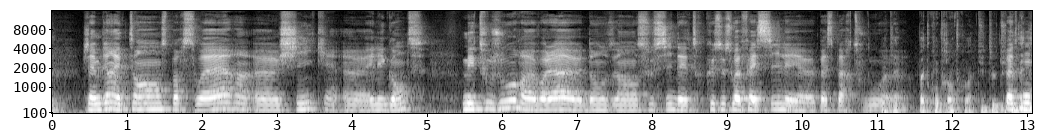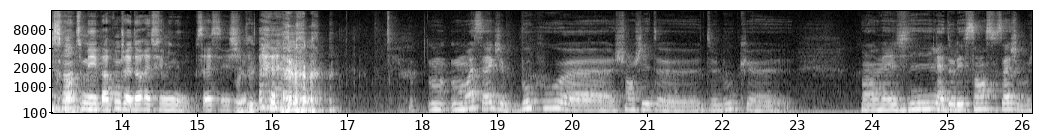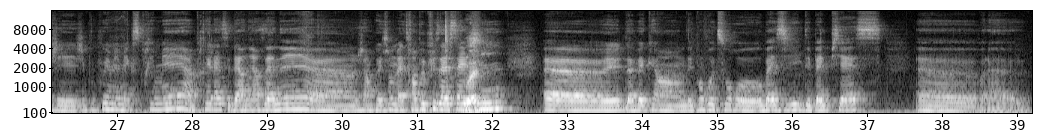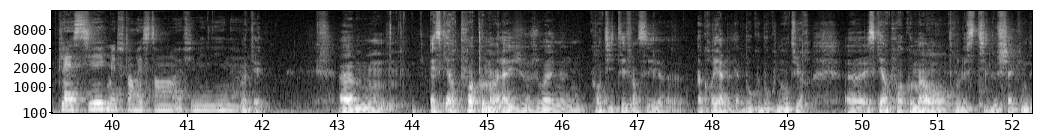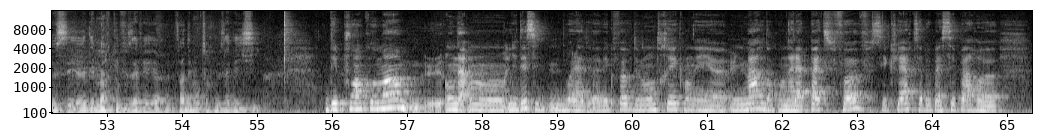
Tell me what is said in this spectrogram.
J'aime bien être en sportswear, euh, chic, élégante, mais toujours voilà, dans un souci d'être que ce soit facile et passe-partout. Pas de contraintes, quoi. Tu te, tu pas de contraintes, mais par contre, j'adore être féminine. Ça, c'est sûr. Moi, c'est vrai que j'ai beaucoup euh, changé de, de look euh, dans ma vie, l'adolescence, tout ça. J'ai beaucoup aimé m'exprimer. Après, là, ces dernières années, euh, j'ai l'impression de m'être un peu plus assagie, avec un, des bons retours au, basique, des belles pièces. voilà, classiques, mais tout en restant féminine. Ok. Est-ce qu'il y a un point commun? Là, je, vois une, une quantité, enfin, c'est incroyable, il y a beaucoup, beaucoup de montures. Euh, est-ce qu'il y a un point commun entre le style de chacune de ces, des marques que vous avez, euh, enfin des montures que vous avez ici? Des points communs, on a, l'idée c'est voilà, avec Fauve de montrer qu'on est une marque, donc on a la patte Fauve, c'est clair que ça peut passer par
